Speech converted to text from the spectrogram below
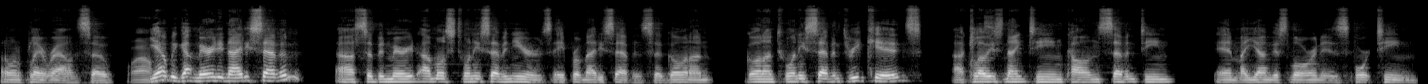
I don't want to play around. So, wow. yeah, we got married in 97. Uh, so been married almost 27 years, April 97. So going on, going on 27, three kids. Uh, Chloe's 19, Colin's 17, and my youngest Lauren is 14.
